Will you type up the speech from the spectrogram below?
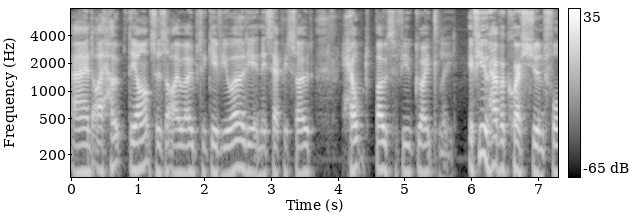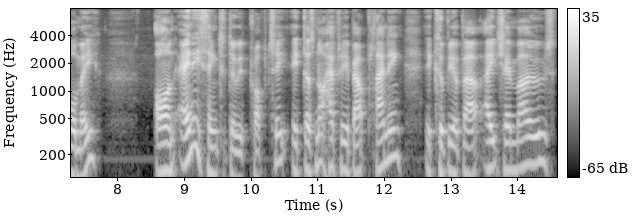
And I hope the answers that I was able to give you earlier in this episode helped both of you greatly. If you have a question for me, on anything to do with property. It does not have to be about planning, it could be about HMOs,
